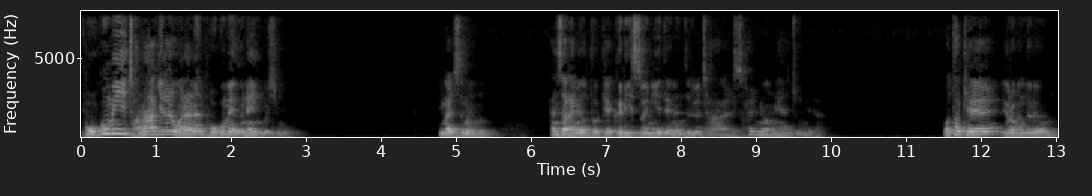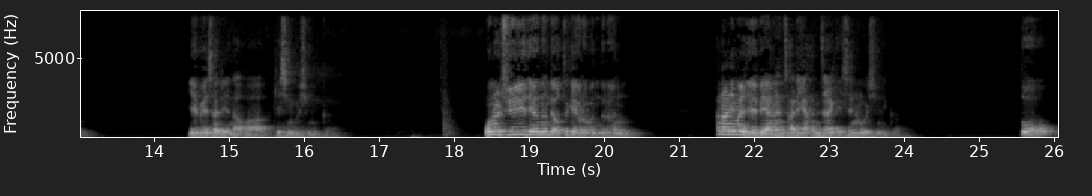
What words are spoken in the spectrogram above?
복음이 전하기를 원하는 복음의 은혜인 것입니다. 이 말씀은 한 사람이 어떻게 그리스도인이 되는지를 잘 설명해 줍니다. 어떻게 여러분들은 예배 자리에 나와 계신 것입니까? 오늘 주일이 되었는데 어떻게 여러분들은 하나님을 예배하는 자리에 앉아 계시는 것입니까? 또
